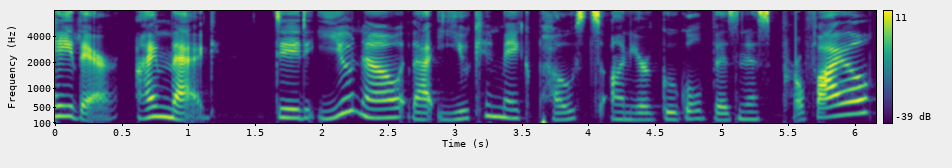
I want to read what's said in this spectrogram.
Hey there, I'm Meg. Did you know that you can make posts on your Google Business profile?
